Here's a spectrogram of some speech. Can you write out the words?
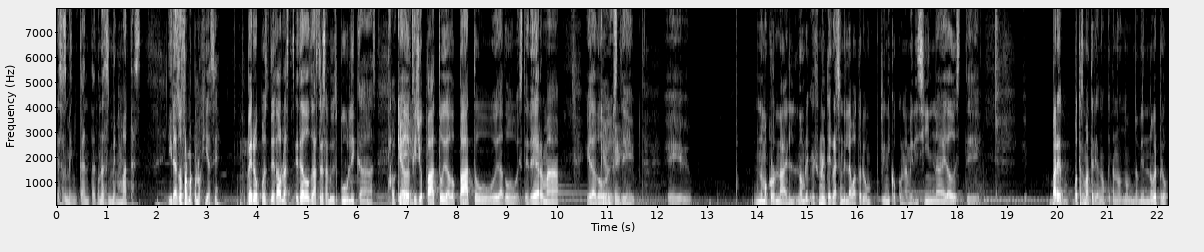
esas me encantan, con esas me matas. Y las dos farmacologías, ¿eh? Pero pues he dado las, he dado las tres saludes públicas, he dado fisiopato, he dado pato, he dado este derma, he dado este eh, no me acuerdo la- el nombre, es una integración del laboratorio clínico con la medicina, he dado este eh, varias otras materias, ¿no? Que no, no, no nombre, pero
